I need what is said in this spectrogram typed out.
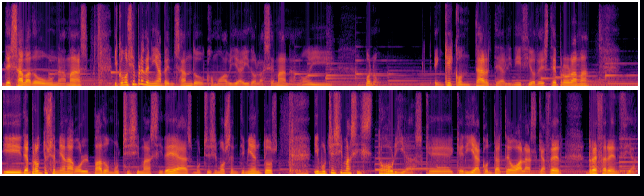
de sábado una más y como siempre venía pensando cómo había ido la semana, ¿no? Y bueno, en qué contarte al inicio de este programa y de pronto se me han agolpado muchísimas ideas, muchísimos sentimientos y muchísimas historias que quería contarte o a las que hacer referencia.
